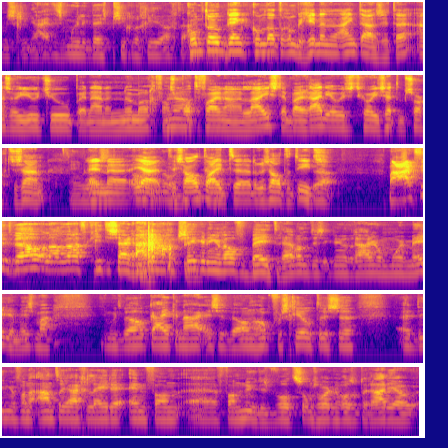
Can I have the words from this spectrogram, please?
misschien, ja, het is moeilijk deze psychologie achter. Komt ook denk ik omdat er een begin en een eind aan zit. Hè? Aan zo'n YouTube en aan een nummer van. Spotify en aan een lijst. En bij radio is het gewoon, je zet hem 's ochtends aan. En eh, ja, het is altijd, eh, er is altijd iets. Maar ik vind wel, laten we wel even kritisch zijn, radio mag ook zeker dingen wel verbeteren. Hè? Want het is, ik denk dat radio een mooi medium is, maar je moet wel kijken naar, is het wel een hoop verschil tussen eh, dingen van een aantal jaar geleden en van, van nu. Dus bijvoorbeeld soms hoor ik nog eens op de radio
